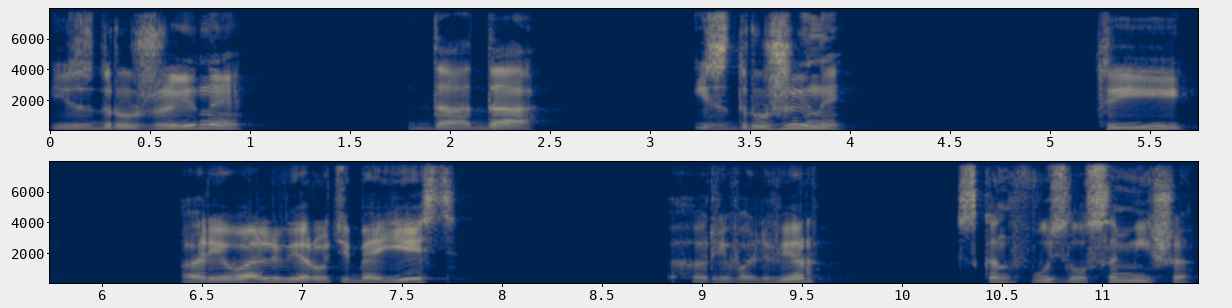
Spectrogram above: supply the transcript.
«Из дружины?» «Да, да, из дружины». «Ты? А револьвер у тебя есть?» «Револьвер?» — сконфузился Миша.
